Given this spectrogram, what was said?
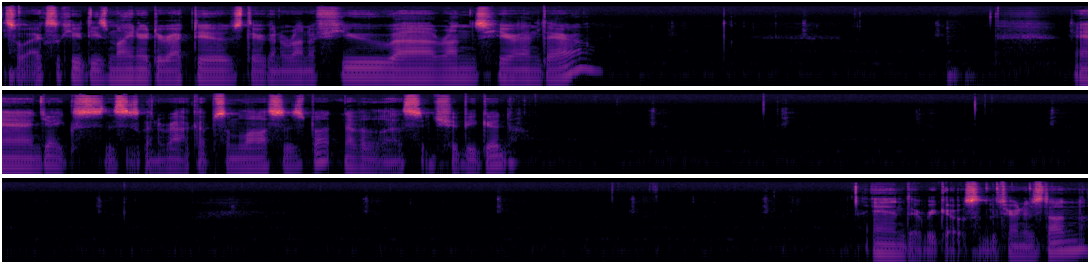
so execute these minor directives. They're going to run a few uh, runs here and there. And yikes, this is going to rack up some losses, but nevertheless, it should be good. And there we go, so the turn is done.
